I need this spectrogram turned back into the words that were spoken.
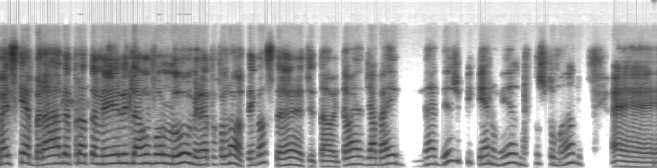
mais quebrada para também ele dar um volume, né? Para falar, não, tem bastante e tal. Então é, já vai né, desde pequeno mesmo, acostumando é,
